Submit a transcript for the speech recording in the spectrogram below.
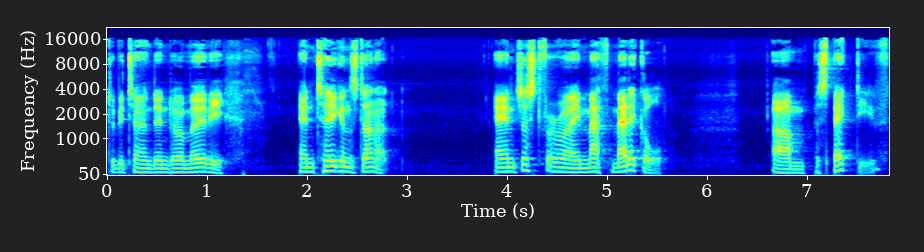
to be turned into a movie. And Tegan's done it. And just from a mathematical um, perspective,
